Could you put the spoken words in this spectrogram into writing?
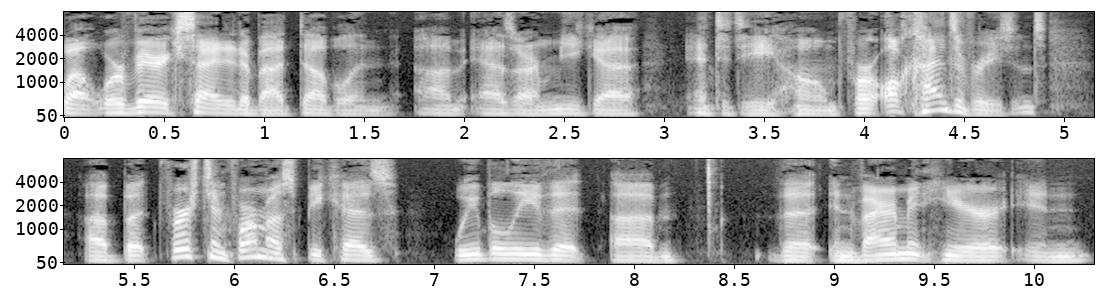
Well, we're very excited about Dublin um, as our MiCA entity home for all kinds of reasons. Uh, but first and foremost, because we believe that um, the environment here in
